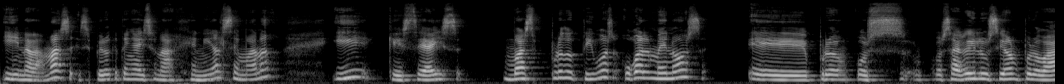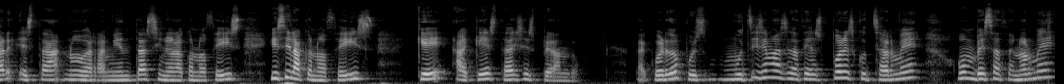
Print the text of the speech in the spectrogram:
Y nada más, espero que tengáis una genial semana y que seáis más productivos o al menos eh, os, os haga ilusión probar esta nueva herramienta si no la conocéis y si la conocéis, ¿qué, ¿a qué estáis esperando? ¿De acuerdo? Pues muchísimas gracias por escucharme, un besazo enorme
